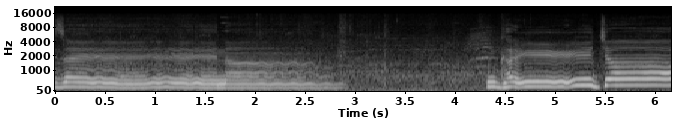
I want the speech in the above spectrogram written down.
जैनब। घर जा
